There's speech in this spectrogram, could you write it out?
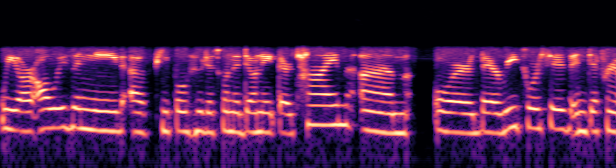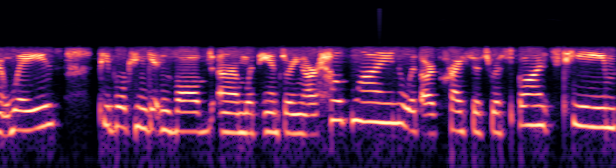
we are always in need of people who just want to donate their time. Um, or their resources in different ways. People can get involved um, with answering our helpline, with our crisis response team,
